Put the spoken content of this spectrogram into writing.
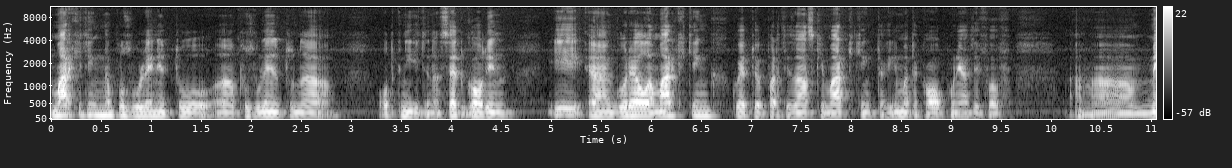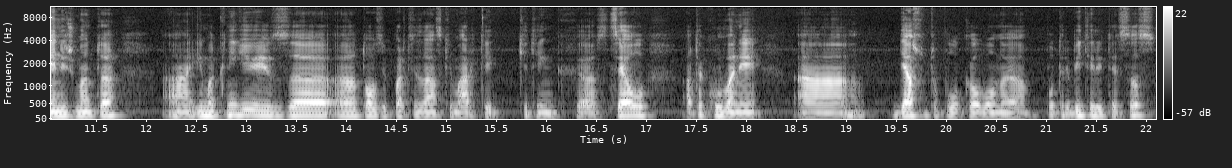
маркетинг на позволението, а, позволението на, от книгите на Сет Годин и а, горела маркетинг, което е партизански маркетинг, има такова понятие в менеджмента. Има книги за този партизански маркетинг с цел атакуване дясното полукълбо на потребителите с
